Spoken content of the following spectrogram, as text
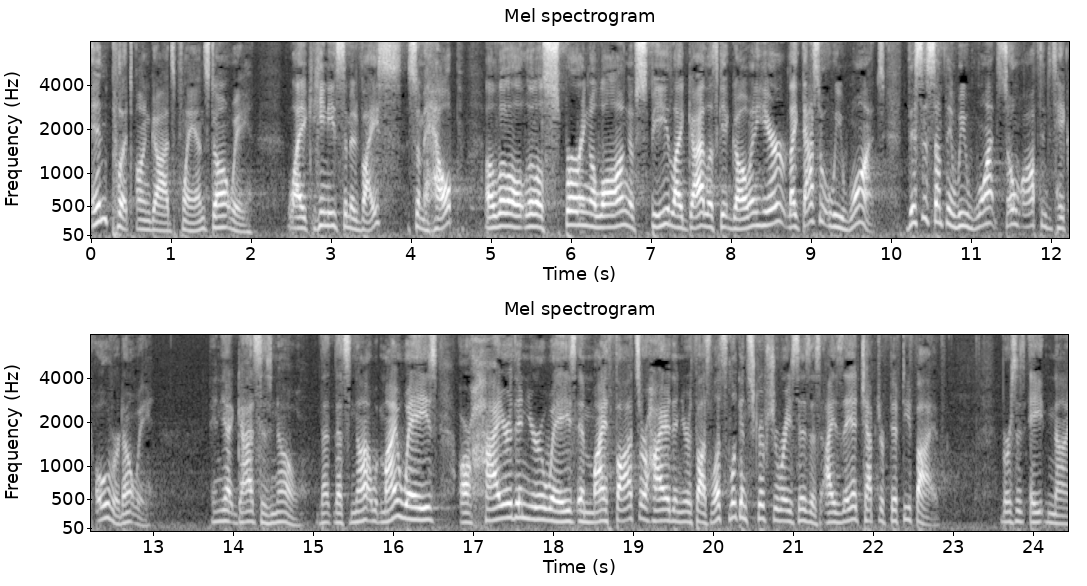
input on God's plans, don't we? like he needs some advice, some help, a little little spurring along of speed like God, let's get going here. Like that's what we want. This is something we want so often to take over, don't we? And yet God says no. That, that's not what my ways are higher than your ways, and my thoughts are higher than your thoughts. Let's look in scripture where he says this Isaiah chapter 55, verses 8 and 9.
